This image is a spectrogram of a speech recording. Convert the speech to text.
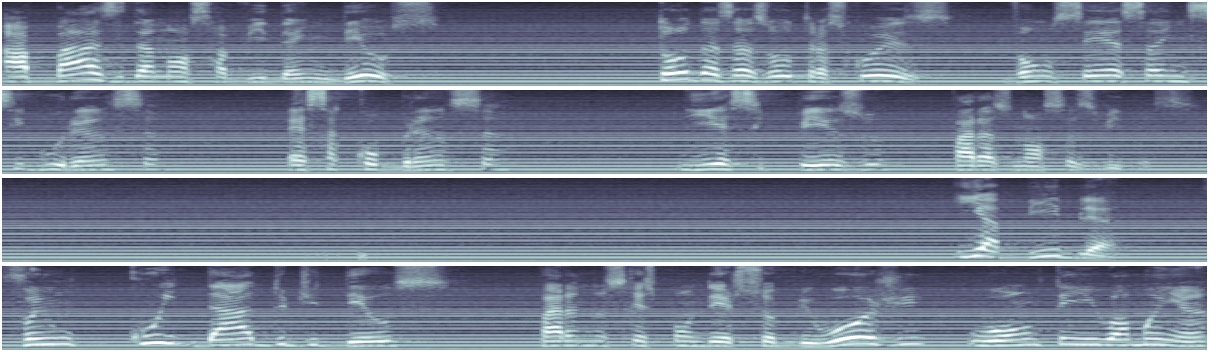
a base da nossa vida em Deus, todas as outras coisas vão ser essa insegurança, essa cobrança e esse peso para as nossas vidas. E a Bíblia foi um cuidado de Deus para nos responder sobre o hoje, o ontem e o amanhã,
